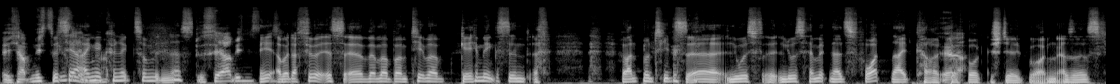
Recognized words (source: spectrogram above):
Ich habe nichts bisher gesehen, angekündigt, ja. zumindest. Bisher habe ich nichts. Nee, gesehen. aber dafür ist, äh, wenn wir beim Thema Gaming sind, Randnotiz: äh, Lewis, Lewis Hamilton als Fortnite-Charakter ja. vorgestellt worden. Also das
